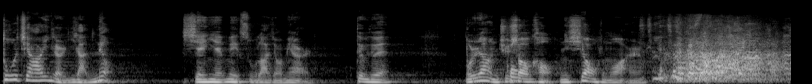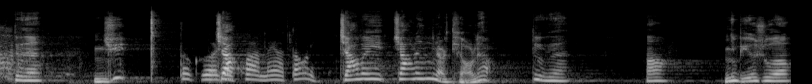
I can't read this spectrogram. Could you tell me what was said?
多加一点燃料，咸盐味素辣椒面儿的，对不对？不是让你去烧烤，你笑什么玩意儿？对不对？你去豆哥加这话没有道理。加微加了那么点调料，对不对？啊，你比如说，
